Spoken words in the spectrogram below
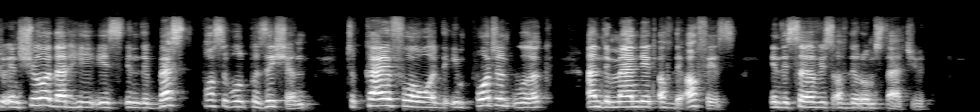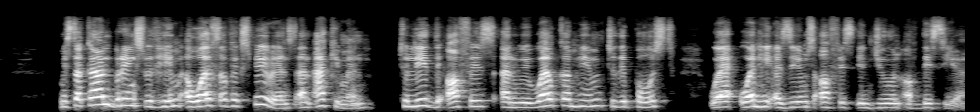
to ensure that he is in the best possible position to carry forward the important work and the mandate of the office in the service of the Rome Statute. Mr. Khan brings with him a wealth of experience and acumen to lead the office, and we welcome him to the post where, when he assumes office in June of this year.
